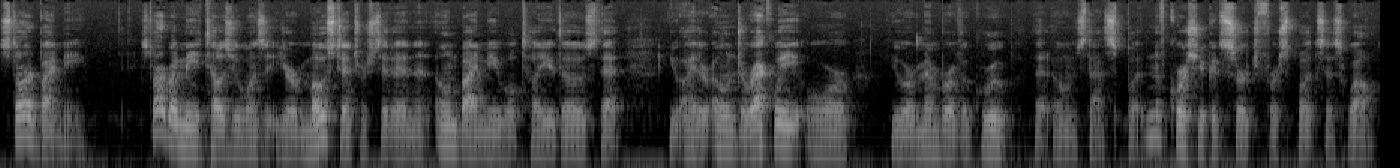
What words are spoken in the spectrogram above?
starred by me. Starred by me tells you the ones that you're most interested in, and owned by me will tell you those that you either own directly or you are a member of a group that owns that split. And of course, you could search for splits as well.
